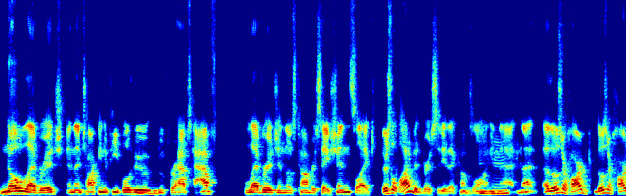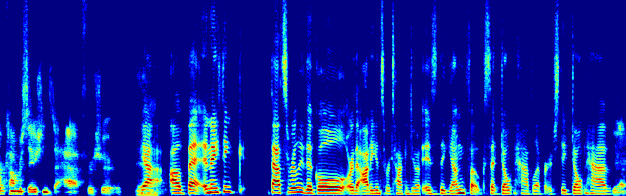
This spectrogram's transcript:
no leverage and then talking to people who Mhm. who perhaps have leverage in those conversations like there's a lot of adversity that comes along in Mhm. that and that uh, those are hard those are hard conversations to have for sure yeah. I'll bet. And I think that's really the goal or the audience we're talking to is the young folks that don't have leverage. They don't have, yeah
